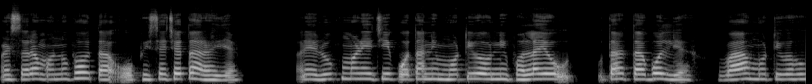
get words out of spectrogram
પણ શરમ અનુભવતા ઓફિસે જતા રહ્યા અને રૂકમણીજી પોતાની મોટી વહુની ભલાઈઓ ઉતારતા બોલ્યા વાહ, મોટી વહુ.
